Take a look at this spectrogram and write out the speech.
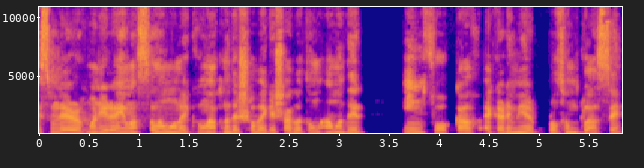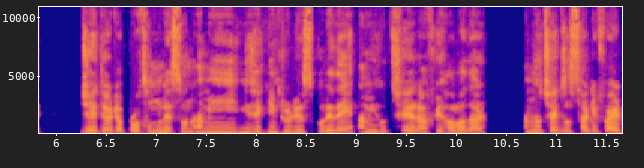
বিসমিল্লাহির রহমানির রহিম, আসসালামু আলাইকুম। আপনাদের সবাইকে স্বাগতম আমাদের ইনফো কাফ একাডেমির প্রথম ক্লাসে। যেহেতু এটা প্রথম লেসন, আমি নিজেকে ইন্ট্রোডিউস করে দেই। আমি হচ্ছে রাফি হলদার আমি হচ্ছে একজন সার্টিফাইড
